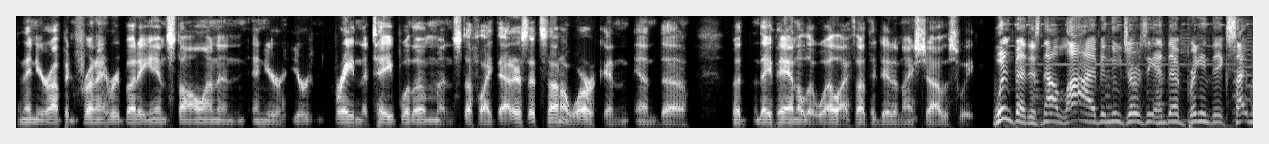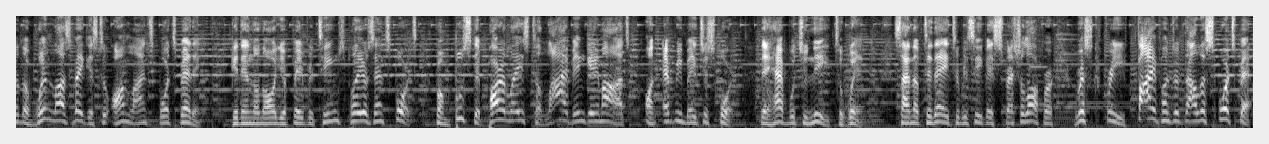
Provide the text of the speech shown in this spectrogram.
and then you're up in front of everybody installing and and you're you're grading the tape with them and stuff like that. It's, it's a ton of work and and uh but they've handled it well. I thought they did a nice job this week. WynnBET is now live in New Jersey, and they're bringing the excitement of Wynn Las Vegas to online sports betting. Get in on all your favorite teams, players, and sports, from boosted parlays to live in-game odds on every major sport. They have what you need to win. Sign up today to receive a special offer, risk-free $500 sports bet.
